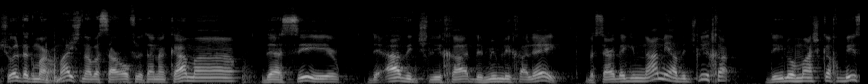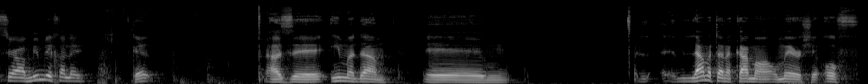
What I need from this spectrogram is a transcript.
שואלת הגמרא, מה ישנה בשר עוף לתנא קמא דאסיר דאביד שליחה דמימליך עלי, בשר דגים נמי אביד שליחה, דאילו משכח ביסרא מימליך עלי, כן? אז אה, אם אדם אה, למה תנא קמא אומר שעוף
